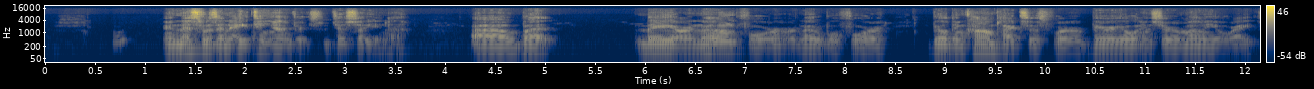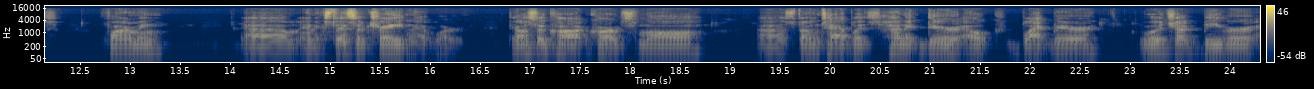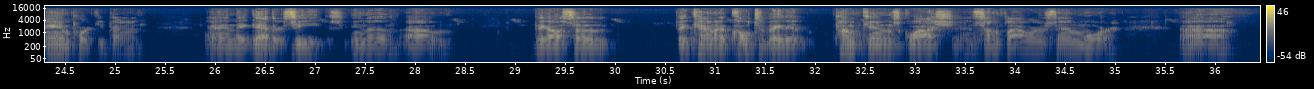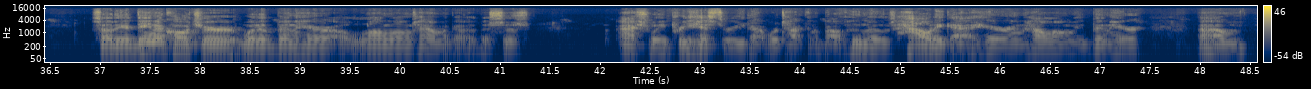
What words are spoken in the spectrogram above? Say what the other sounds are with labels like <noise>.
and this was in the 1800s, just so you know. Uh, but they are known for, or notable for, building complexes for burial and ceremonial rites, farming, um, an extensive trade network. They also car- carved small uh, stone tablets, hunted deer, elk, black bear, woodchuck, beaver, and porcupine. And they gathered seeds, you know. Um, they also they kind of cultivated pumpkin, squash, and sunflowers and more. Uh, so the Adena culture would have been here a long, long time ago. This is actually prehistory that we're talking about. Who knows how they got here and how long they've been here. Um,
